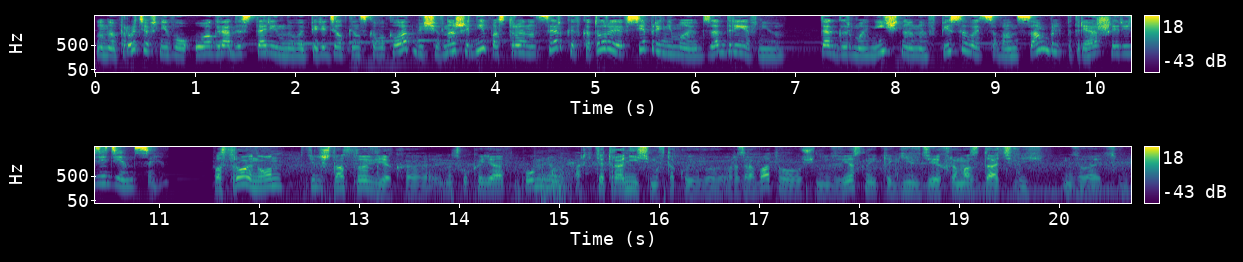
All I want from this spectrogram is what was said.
Но напротив него, у ограды старинного Переделкинского кладбища, в наши дни построена церковь, которую все принимают за древнюю. Так гармонично она вписывается в ансамбль патриаршей резиденции. Построен он в стиле 16 века. Насколько я помню, архитектор Анисимов такой его разрабатывал, очень известный. Это гильдия хромоздателей называется у них.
